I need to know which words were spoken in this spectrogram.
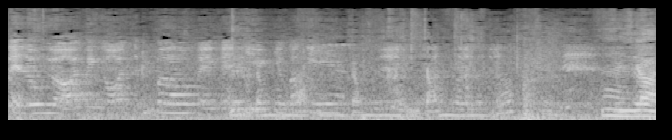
mày luôn rồi mày ngồi tỉnh bơ mày mẹ chịu cho bác nghe. ừ, rồi.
